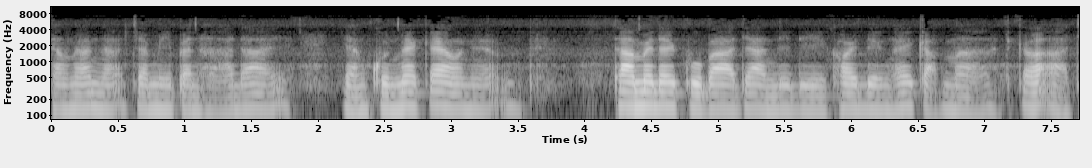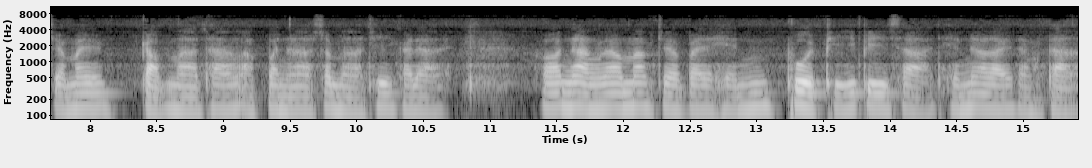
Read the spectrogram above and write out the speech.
ทางนั้นนะจะมีปัญหาได้ อย่างคุณแม่แก้วเนี่ย ถ้าไม่ได้ครูบาอาจารย์ดีๆ คอยดึงให้กลับมา ก็อาจจะไม่กลับมาทางอัปปนาสมาธิก็ได้ เพราะนั่งแล้วมักจะไปเห็นพูดผีปีศาจเห็นอะไรต่าง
